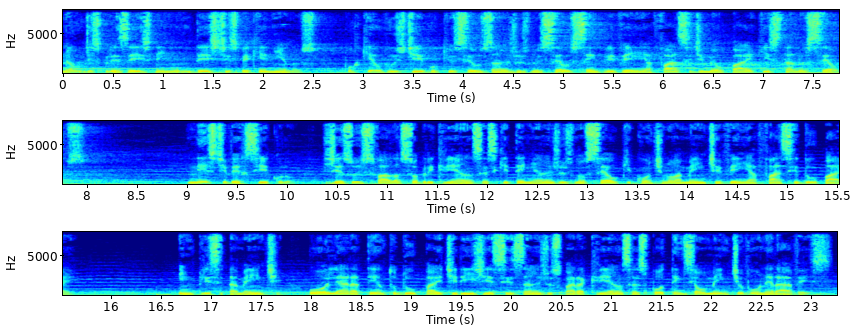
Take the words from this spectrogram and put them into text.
não desprezeis nenhum destes pequeninos, porque eu vos digo que os seus anjos nos céus sempre veem a face de meu Pai que está nos céus. Neste versículo, Jesus fala sobre crianças que têm anjos no céu que continuamente veem a face do Pai. Implicitamente, o olhar atento do Pai dirige esses anjos para crianças potencialmente vulneráveis.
